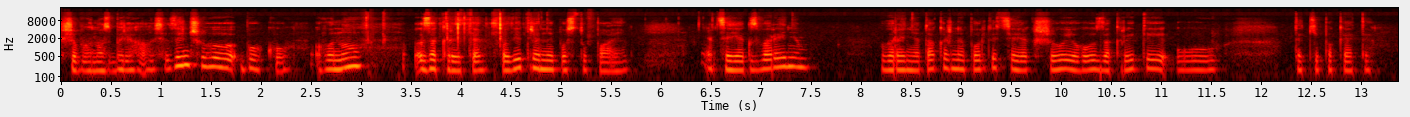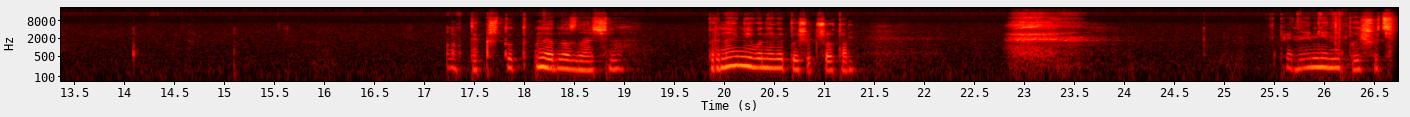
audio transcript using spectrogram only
щоб воно зберігалося. З іншого боку, воно закрите, повітря не поступає. Це як з варенням. Варення також не портиться, якщо його закрити у такі пакети. Так що тут неоднозначно. Принаймні вони не пишуть, що там. Принаймні не пишуть.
